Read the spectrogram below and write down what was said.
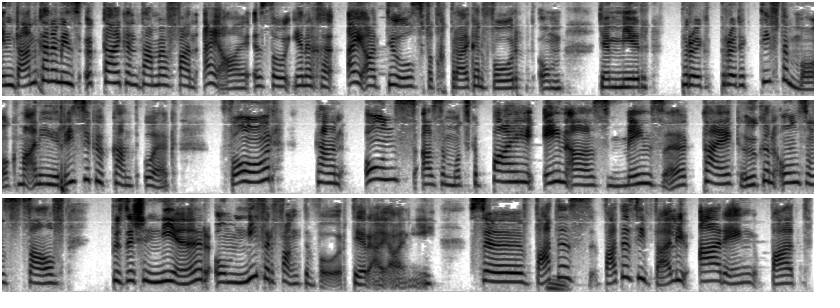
En dan kan 'n mens ook kyk in terme van AI, is daar enige AI tools wat gebruik kan word om jou meer pro produktief te maak, maar aan die risikokant ook. Voor kan ons as 'n maatskappy en as mense kyk hoe kan ons onsself posisioneer om nie vervang te word deur AI nie. So wat hmm. is wat is die value adding wat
